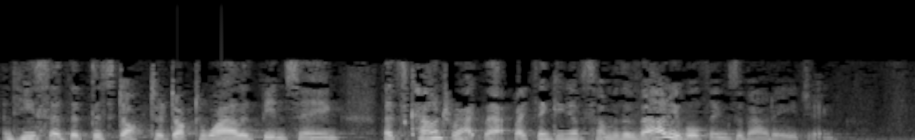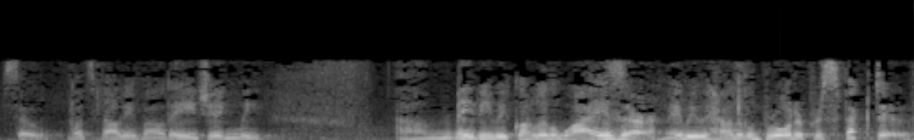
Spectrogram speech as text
And he said that this doctor, Dr. Weil, had been saying, let's counteract that by thinking of some of the valuable things about aging. So, what's valuable about aging? We um, maybe we've got a little wiser. Maybe we have a little broader perspective.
